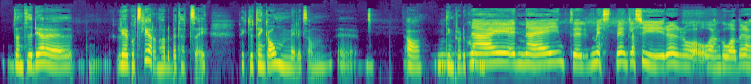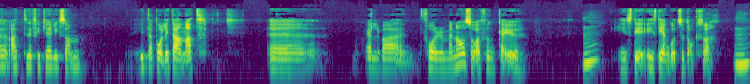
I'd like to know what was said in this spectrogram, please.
den tidigare lergodsleran hade betett sig? Fick du tänka om med liksom, eh, ja, din produktion? Nej, nej, inte mest med glasyrer och, och angober. Att det fick jag liksom hitta på lite annat. Eh, själva formerna och så funkar ju mm. i, sten, i stengodset också. Mm.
